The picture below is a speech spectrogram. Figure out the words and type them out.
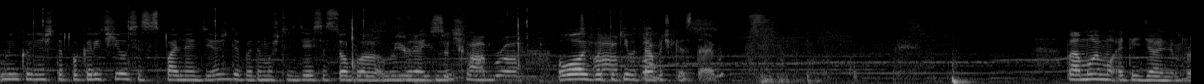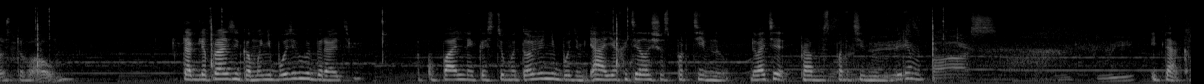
Блин, конечно, погорячился со спальной одеждой, потому что здесь особо выбирать нечего. Ой, вот такие вот тапочки оставим. По-моему, это идеально просто, вау. Так, для праздника мы не будем выбирать. Купальные костюмы тоже не будем. А, я хотела еще спортивную. Давайте, правда, спортивную выберем. Итак,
